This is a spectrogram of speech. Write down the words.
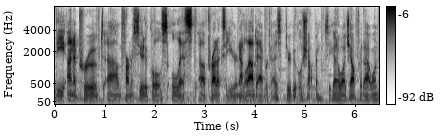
the unapproved um, pharmaceuticals list of products that you're not allowed to advertise through Google Shopping. So you got to watch out for that one.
